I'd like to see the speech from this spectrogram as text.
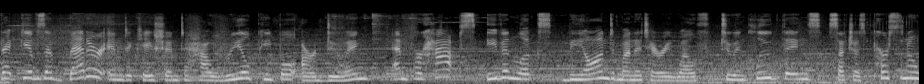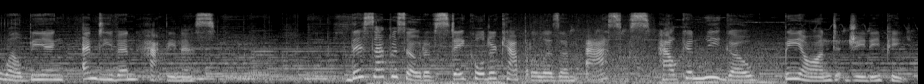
that gives a better indication to how real people are doing, and perhaps even looks beyond monetary wealth to include things such as personal well being and even happiness. This episode of Stakeholder Capitalism asks how can we go beyond GDP?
